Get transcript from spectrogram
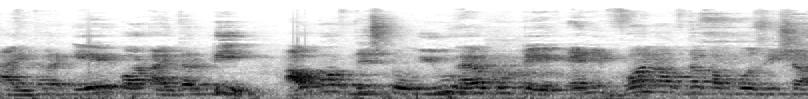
either A or either B. Out of these two, you have to take any one of the composition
